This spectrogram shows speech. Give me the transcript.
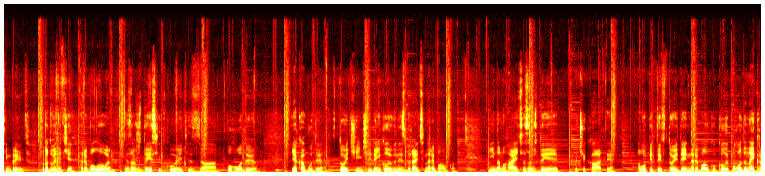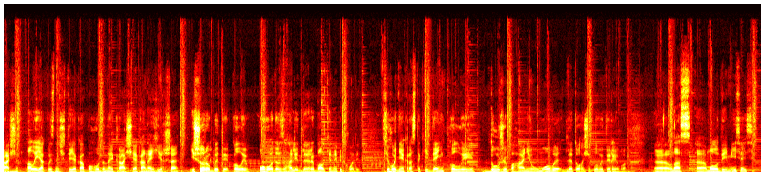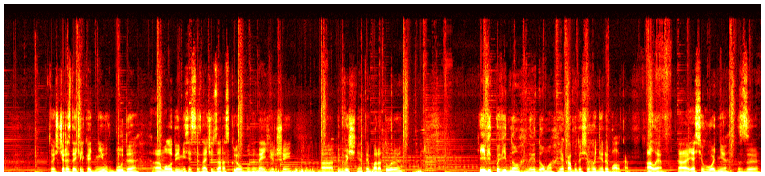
Всім привіт! Продвинуті риболови завжди слідкують за погодою, яка буде в той чи інший день, коли вони збираються на рибалку. І намагаються завжди почекати або піти в той день на рибалку, коли погода найкраща. Але як визначити, яка погода найкраща, яка найгірша, і що робити, коли погода взагалі для рибалки не підходить? Сьогодні якраз такий день, коли дуже погані умови для того, щоб ловити рибу. Е, у нас е, молодий місяць, тобто через декілька днів буде е, молодий місяць, це значить зараз кльов буде найгірший, підвищення температури. І відповідно невідомо, яка буде сьогодні рибалка. Але я сьогодні з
